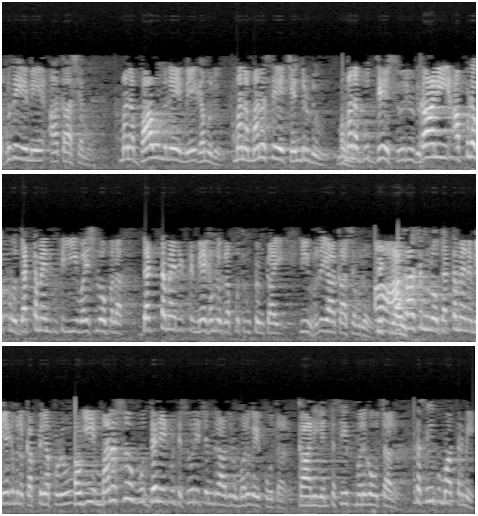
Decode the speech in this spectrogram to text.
హృదయమే ఆకాశము మన భావములే మేఘములు మన మనసే చంద్రుడు మన బుద్ధే సూర్యుడు. కానీ అప్పుడప్పుడు దట్టమైనటువంటి ఈ వయసు లోపల దట్టమైనటువంటి మేఘములు కప్పుతుంటుంటాయి ఈ హృదయాకాశములో. ఆకాశములో దట్టమైన మేఘములు కప్పినప్పుడు ఈ మనసు బుద్ధి అనేటువంటి సూర్యచంద్రాదులు మరుగైపోతారు. కానీ ఎంతసేపు మరుగవుతారు? ఎంతసేపు మాత్రమే.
